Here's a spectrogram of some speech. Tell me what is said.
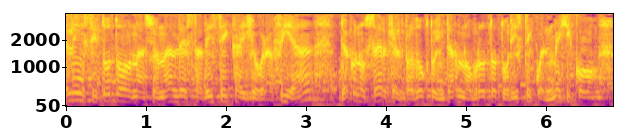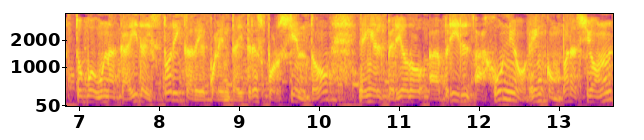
El Instituto Nacional de Estadística y Geografía dio a conocer que el Producto Interno Bruto Turístico en México tuvo una caída histórica de 43% en el periodo abril a junio en comparación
